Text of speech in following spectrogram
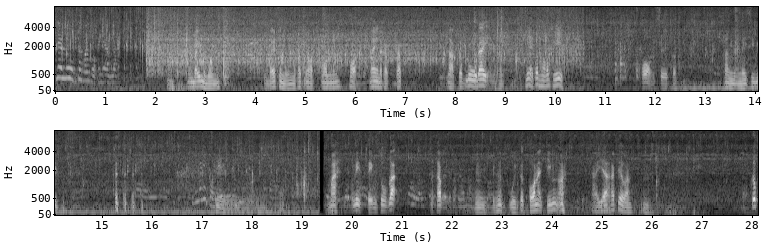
เนี่ยลูกทำมันบอกขยันละมันใบมะหนุนใบขนุนนะครับยอดอ่อนนะทอดได้นะครับครับหลับกับลูได้นะครับเนี่ยต้นหอมผักชีพ่อเสิร์ฟครับครั้งหนึ่งในชีวิต ไม่ได้ก่อนเอเลยอมาอันนี้เต็มซุปละนะครับ อืมเป็นอุ่ยก็ก้อนอะจิ้มอะไอ้ยาครับเจ้ากันอืมกึ๊บ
